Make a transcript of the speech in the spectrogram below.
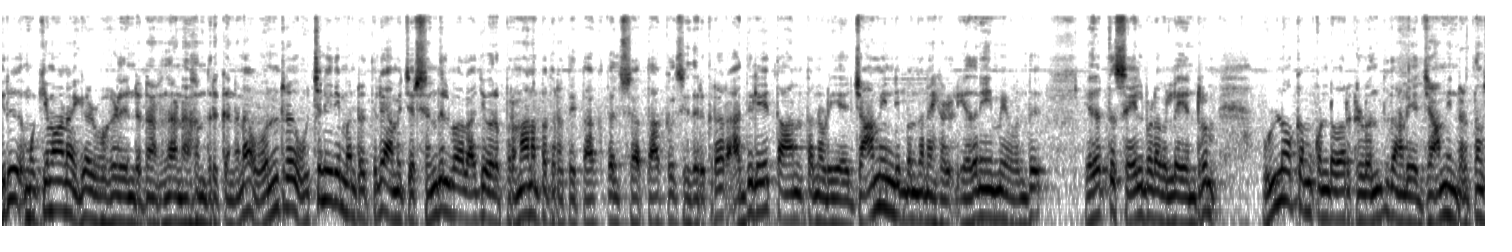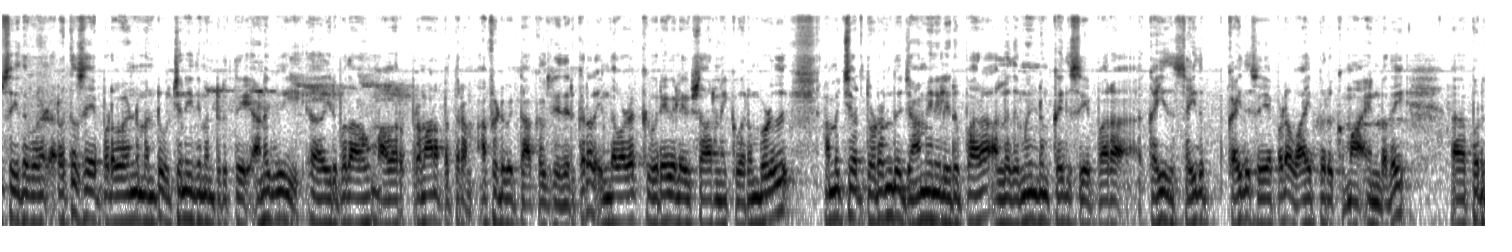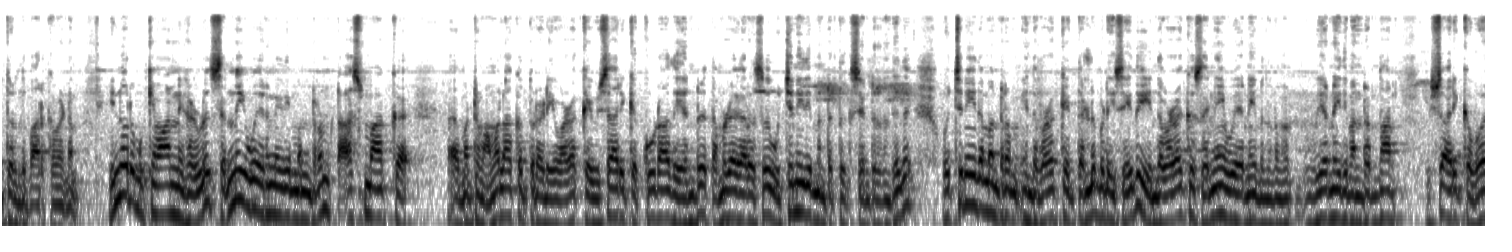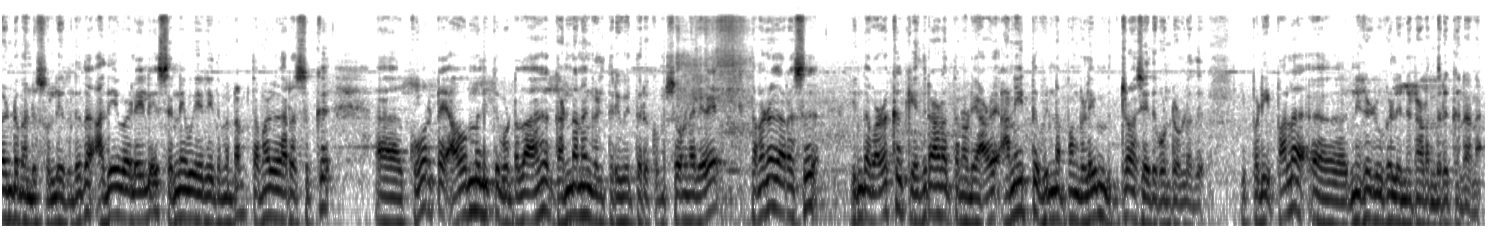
இரு முக்கியமான நிகழ்வுகள் இன்று நகர்ந்திருக்கின்றன. ஒன்று உச்சநீதிமன்றத்திலே அமைச்சர் செந்தில் பாலாஜி ஒரு பிரமாண பத்திரத்தை தாக்கல் தாக்கல் செய்திருக்கிறார். அதிலே தான் தன்னுடைய ஜாமீன் நிபந்தனைகள் எதனையுமே வந்து எதிர்த்து செயல்படவில்லை என்றும் உள்நோக்கம் கொண்டவர்கள் வந்து தன்னுடைய ஜாமீன் ரத்தம் செய்த ரத்து செய்யப்பட வேண்டும் என்று உச்சநீதிமன்றத்தை அணுகி இருப்பதாகவும் அவர் பிரமாணப்பத்திரம் அஃபிடவிட் தாக்கல் செய்திருக்கிறார். இந்த வழக்கு விரைவில் விசாரணைக்கு வரும்பொழுது அமைச்சர் தொடர்ந்து ஜாமீனில் இருப்பாரா அல்லது மீண்டும் கைது செய்யப்பாரா கைது செய்து கைது செய்யப்பட வாய்ப்பு இருக்குமா என்பதை பொறுத்திருந்து பார்க்க வேண்டும். இன்னொரு முக்கியமான நிகழ்வு சென்னை உயர்நீதிமன்றம் டாஸ்மாக் மற்றும் அமலாக்கத்துறையுடைய வழக்கை விசாரிக்கக்கூடாது என்று தமிழக அரசு உச்சநீதிமன்றத்துக்கு சென்றிருந்தது. உச்சநீதிமன்றம் இந்த வழக்கை தள்ளுபடி செய்து இந்த வழக்கு சென்னை உயர்நீதிமன்றம் உயர்நீதிமன்றம் தான் விசாரிக்க வேண்டும் என்று சொல்லியிருந்தது. அதே வேளையிலே சென்னை உயர்நீதிமன்றம் தமிழக அரசுக்கு கோர்ட்டை அவமதித்து விட்டதாக கண்டனங்கள் தெரிவித்திருக்கும் சூழ்நிலையிலே தமிழக அரசு இந்த வழக்குக்கு எதிரான தன்னுடைய அனைத்து விண்ணப்பங்களையும் வித்ட்ரா செய்து கொண்டுள்ளது. இப்படி பல நிகழ்வுகள் இன்று நடந்திருக்கின்றன.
